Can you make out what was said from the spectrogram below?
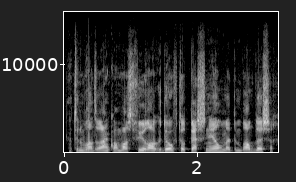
En toen de brandweer aankwam, was het vuur al gedoofd door het personeel met een brandblusser.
